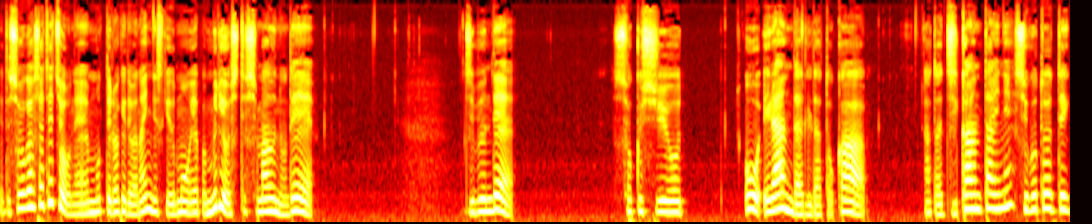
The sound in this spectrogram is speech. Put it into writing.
えっと、障害者手帳をね、持ってるわけではないんですけども、やっぱ無理をしてしまうので、自分で職種を、を選んだりだとか、あとは時間帯ね、仕事で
